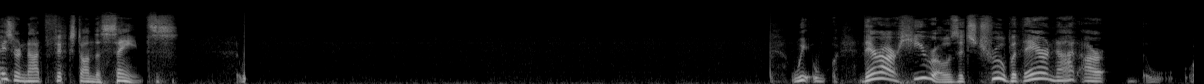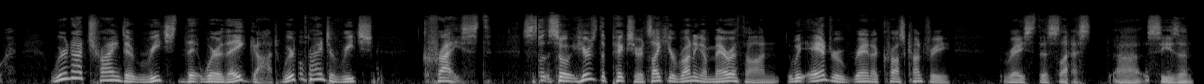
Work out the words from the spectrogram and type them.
eyes are not fixed on the saints. We there are heroes, it's true, but they are not our we're not trying to reach the, where they got. We're trying to reach Christ. So, so here's the picture. It's like you're running a marathon. We, Andrew ran a cross country race this last uh, season,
